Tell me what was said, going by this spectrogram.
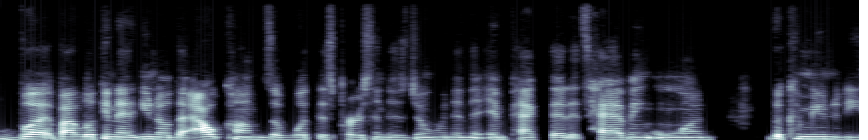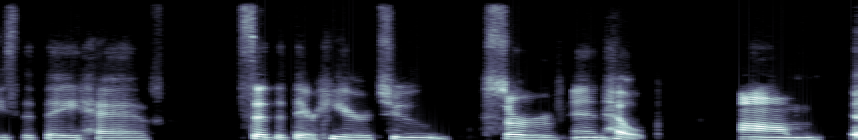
but by looking at you know the outcomes of what this person is doing and the impact that it's having on the communities that they have said that they're here to serve and help. Um, yeah.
